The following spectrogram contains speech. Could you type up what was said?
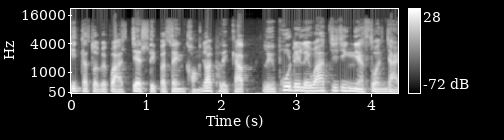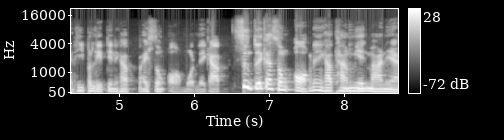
กินสัดส่วนไปกว่า 70%ของยอดผลิตครับหรือพูดได้เลยว่าจริงๆเนี่ยส่วนใหญ่ที่ผลิตเนี่ยนะครับไปส่งออกหมดเลยครับซึ่งด้วยการส่งออกเนี่ยครับทางเมียนมาเนี่ย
